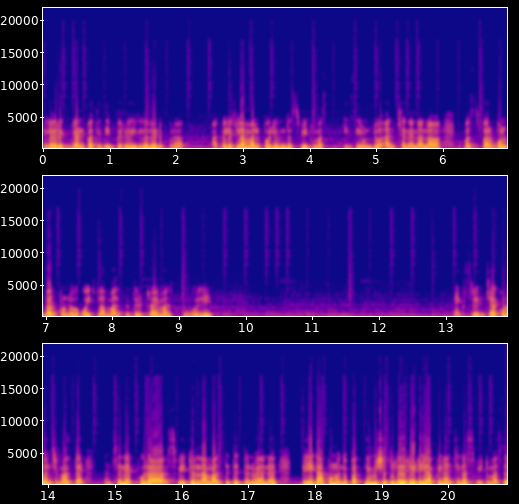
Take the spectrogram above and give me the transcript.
ಕೆಲವರಿಗೆ ಗಣಪತಿ ದೀಪರು ಇಲ್ಲ ಲೆಡಪುರ ಅಕಲಕ್ಲ ಮಲ್ಪೊಲಿ ಒಂದು ಸ್ವೀಟ್ ಮಸ್ತ್ ಈಸಿ ಉಂಡು. ಅಂಚನೆ ನನ್ನ ಮಸ್ತ್ ಬರ್ಬೋಲ್ ಬರ್ಪುಂಡು. ಒಯ್ಕ್ಲ ಮಲ್ತಿದ್ರೆ ಟ್ರೈ ಮಲ್ತು ಒಲಿ ನೆಕ್ಸ್ಟ್ ಇಂಚ ಕುಡೊಂಚಿ ಮಲ್ತೆ ಅಂಚನೆ ಪೂರ ಸ್ವೀಟನ್ನ ಮಲ್ತಿದ್ದೆತ್ತನು ನಾನು ಬೇಗ ಆಪುಂಡು ಪತ್ತು ನಿಮಿಷದಲ್ಲೇ ರೆಡಿ ಆಪಿನಂಚಿನ ಸ್ವೀಟ್ ಮಸ್ತ್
